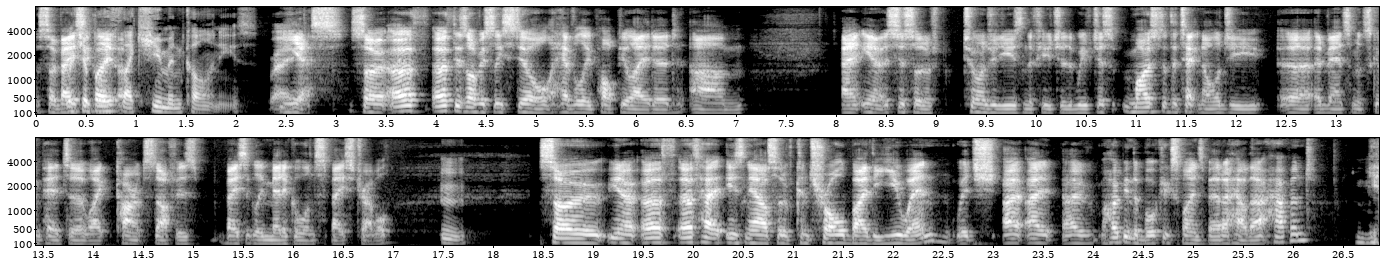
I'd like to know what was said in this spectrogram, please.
so Which are basically, both like human colonies, right? Yes. So Earth Earth is obviously still heavily populated. Um, and you know it's just sort of 200 years in the future. We've just most of the technology uh, advancements compared to like current stuff is basically medical and space travel. Mm. So you know, Earth Earth ha- is now sort of controlled by the UN, which I, I I'm hoping the book explains better how that happened. Yeah.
